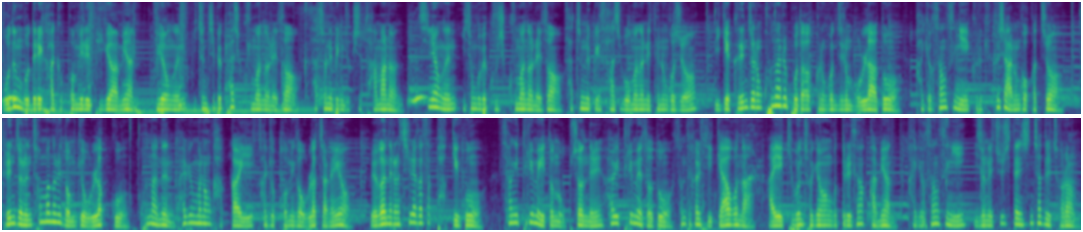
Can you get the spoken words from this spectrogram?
모든 모델의 가격 범위를 비교하면 구형은 2,789만 원에서 4,264만 원, 신형은 2,999만 원에서 4,645만 원이 되는 거죠. 이게 그랜저랑 코나를 보다가 그런 건지는 몰라도 가격 상승이 그렇게 크지 않은 것 같죠. 그랜저는 1,000만 원이 넘게 올랐고 코나는 800만 원 가까이 가격 범위가 올랐잖아요. 외관이랑 실내가 싹 바뀌고 상위 트림에 있던 옵션을 하위 트림에서도 선택할 수 있게 하거나 아예 기본 적용한 것들을 생각하면 가격 상승이 이전에 출시된 신차들처럼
